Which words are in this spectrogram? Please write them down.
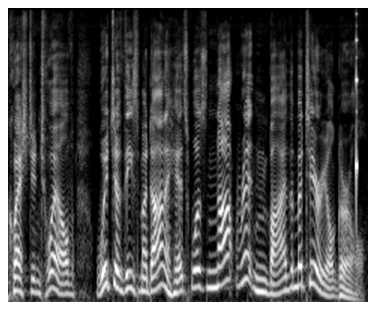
Question 12 Which of these Madonna hits was not written by the Material Girl?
